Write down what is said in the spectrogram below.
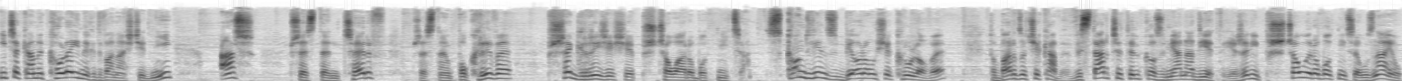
i czekamy kolejnych 12 dni, aż przez ten czerw, przez tę pokrywę przegryzie się pszczoła robotnica. Skąd więc biorą się królowe? To bardzo ciekawe. Wystarczy tylko zmiana diety. Jeżeli pszczoły robotnice uznają,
